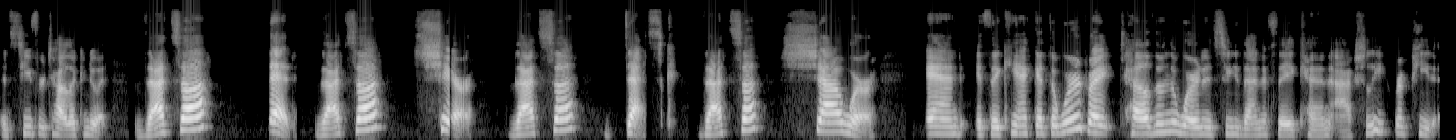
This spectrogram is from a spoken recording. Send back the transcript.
and see if your toddler can do it. That's a bed. That's a chair. That's a desk. That's a shower. And if they can't get the word right, tell them the word and see then if they can actually repeat it.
